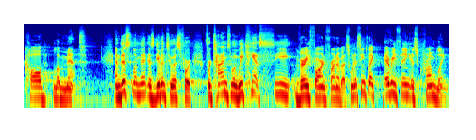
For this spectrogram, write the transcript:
called lament. And this lament is given to us for, for times when we can't see very far in front of us, when it seems like everything is crumbling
